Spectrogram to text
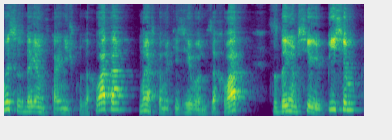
мы создаем страничку захвата, мы автоматизируем захват, создаем серию писем,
